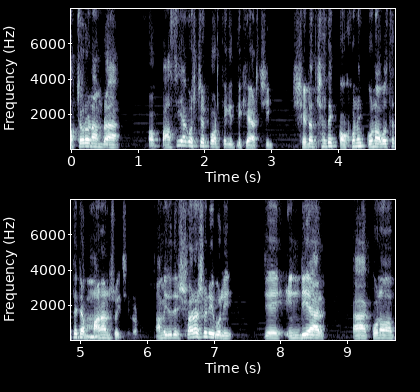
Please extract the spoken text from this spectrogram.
আচরণ আমরা পাঁচই আগস্টের পর থেকে দেখে আসছি। সেটার সাথে কখনো কোনো অবস্থাতে এটা মানানসই ছিল না। আমি যদি সরাসরি বলি যে ইন্ডিয়ার কোনো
